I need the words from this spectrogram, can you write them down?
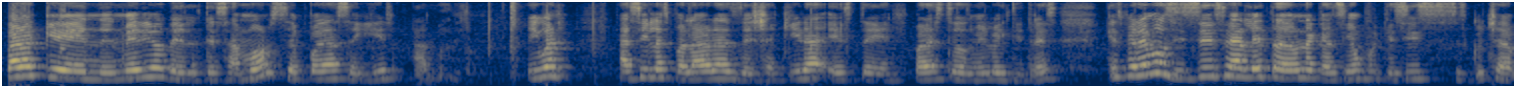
para que en el medio del desamor se pueda seguir amando. Y bueno, así las palabras de Shakira este, para este 2023. Que esperemos si sea letra de una canción porque sí se escucha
